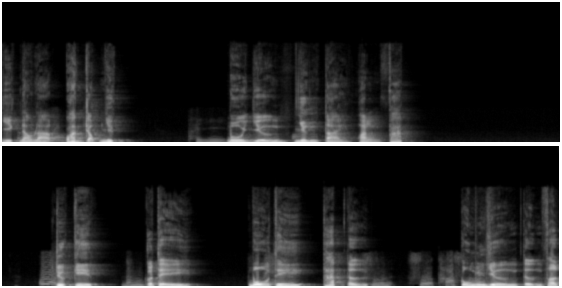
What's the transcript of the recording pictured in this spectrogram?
việc nào là quan trọng nhất? Bồi dưỡng nhân tài hoàng pháp. Trước kia, có thể bố thí tháp tự, cúng dường tượng Phật,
